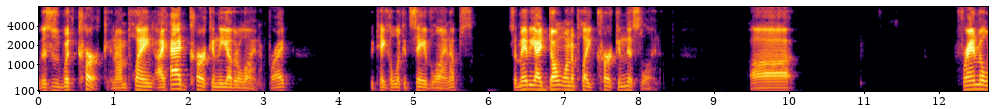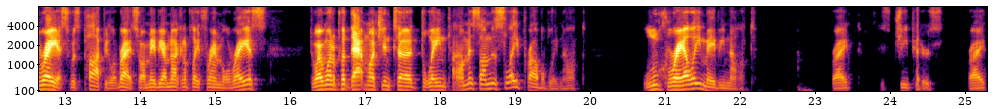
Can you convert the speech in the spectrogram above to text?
this is with Kirk, and I'm playing. I had Kirk in the other lineup, right? We take a look at saved lineups. So maybe I don't want to play Kirk in this lineup. Uh Franmil Reyes was popular, right? So maybe I'm not going to play Franmil Reyes. Do I want to put that much into Delane Thomas on the slate? Probably not. Luke Raley, maybe not. Right? These cheap hitters, right?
